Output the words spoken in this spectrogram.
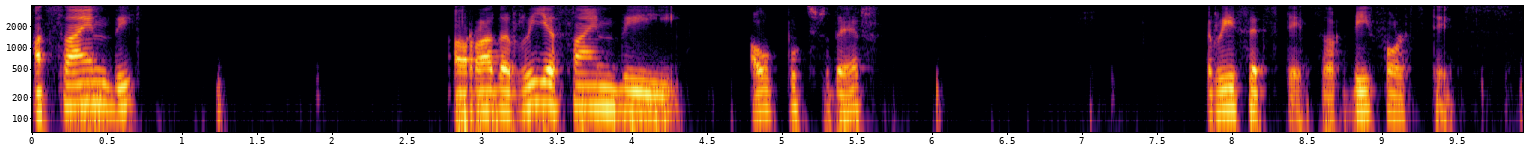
assign the or rather reassign the outputs to their reset states or default states.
